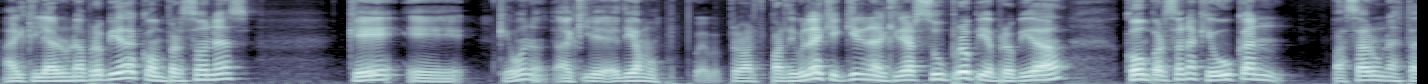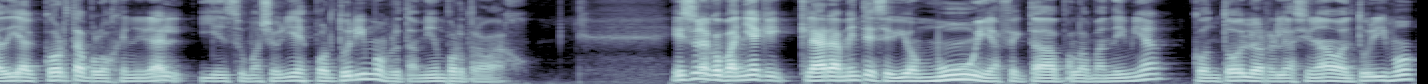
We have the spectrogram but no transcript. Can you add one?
alquilar una propiedad con personas que eh, que bueno, digamos, particulares que quieren alquilar su propia propiedad con personas que buscan pasar una estadía corta por lo general y en su mayoría es por turismo, pero también por trabajo. Es una compañía que claramente se vio muy afectada por la pandemia, con todo lo relacionado al turismo,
